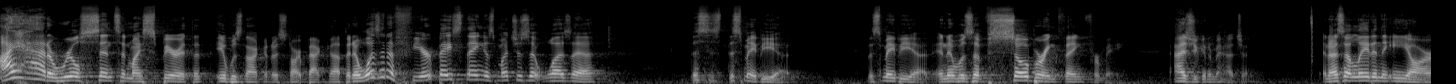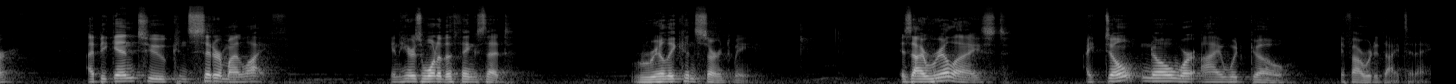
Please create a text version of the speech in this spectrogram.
I had a real sense in my spirit that it was not going to start back up. And it wasn't a fear based thing as much as it was a this, is, this may be it. This may be it. And it was a sobering thing for me, as you can imagine. And as I laid in the ER, I began to consider my life. And here's one of the things that really concerned me is I realized I don't know where I would go if I were to die today.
